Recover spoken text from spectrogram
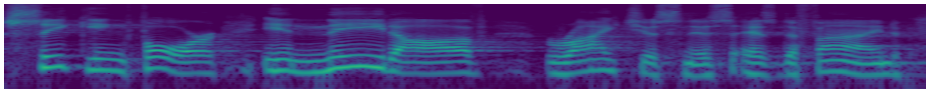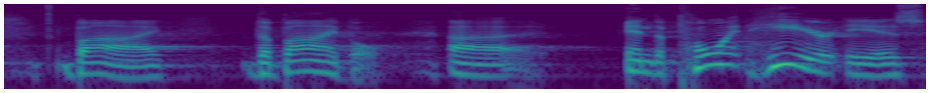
seeking for, in need of righteousness as defined by the Bible. Uh, and the point here is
